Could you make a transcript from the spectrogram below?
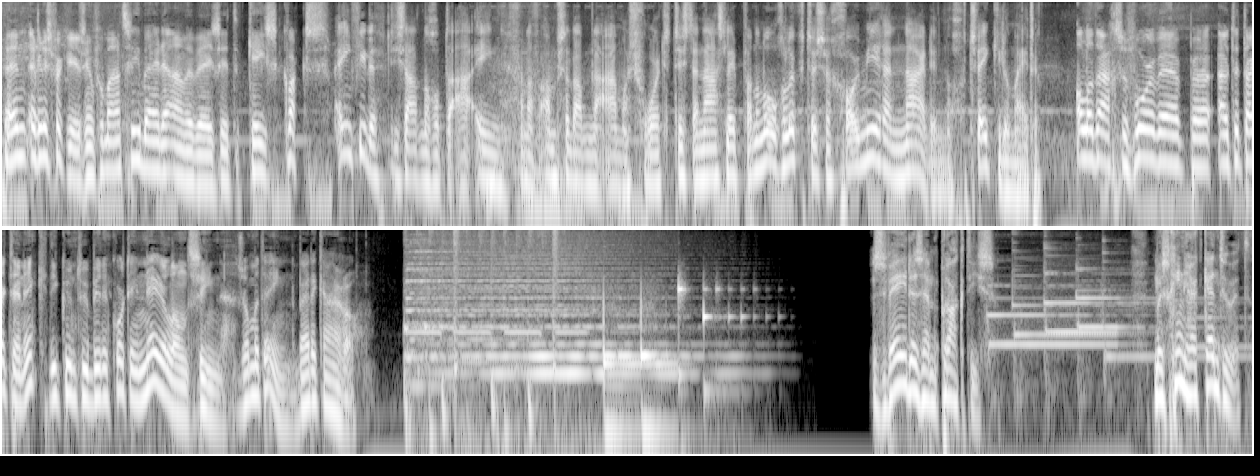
En er is verkeersinformatie. Bij de ANWB zit Kees Kwaks. Eén file die staat nog op de A1 vanaf Amsterdam naar Amersfoort. Het is de nasleep van een ongeluk tussen Gooimeer en Naarden. Nog twee kilometer. Alledaagse voorwerpen uit de Titanic... die kunt u binnenkort in Nederland zien. Zometeen bij de Caro. Zweden zijn praktisch. Misschien herkent u het.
